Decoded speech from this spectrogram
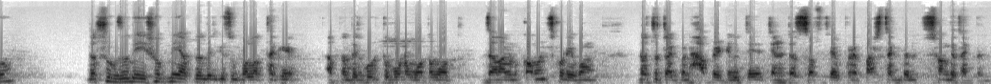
দর্শক, যদি এইসব নিয়ে আপনাদের কিছু বলার থাকে, আপনাদের গুরুত্বপূর্ণ মতামত জানাবেন কমেন্টস করে এবং নজর রাখবেন হাফ টিভিতে চ্যানেলটা সাবস্ক্রাইব করে পাশে থাকবেন, সঙ্গে থাকবেন।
